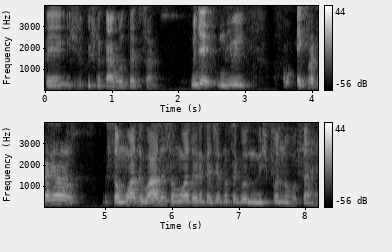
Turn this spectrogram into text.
ते श्रीकृष्ण काय बोलत आहेत सांग. म्हणजे नेहमी एक प्रकारे हा संवाद वाद संवाद आणि त्याच्यातनं सगळं निष्पन्न होत आहे.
